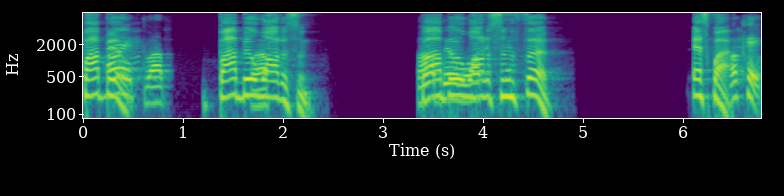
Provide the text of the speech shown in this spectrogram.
Bob Bill. Right, Bob. Bob Bill Bob- Watterson. Bob, Bill, Watterson the third. Esquire. Okay.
